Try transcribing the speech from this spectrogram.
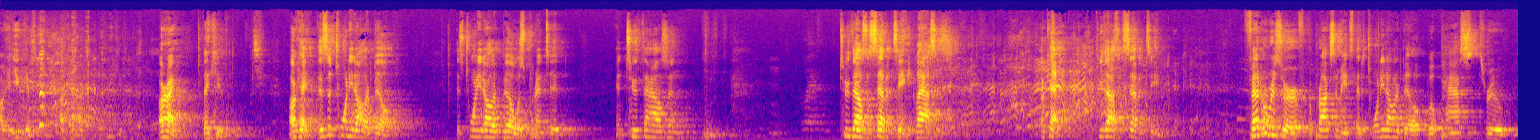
Okay, you can give it to him. Okay, all right. Thank you. All right, thank you. Okay, this is a $20 bill. This $20 bill was printed in 2000, 2017. Glasses. Okay, 2017. Federal Reserve approximates that a $20 bill will pass through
